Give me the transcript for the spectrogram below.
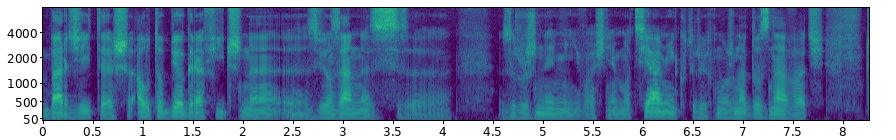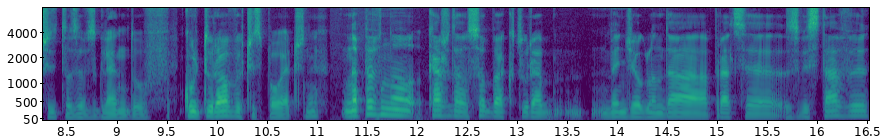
bardziej też autobiograficzne, e, związane z e, z różnymi właśnie emocjami, których można doznawać, czy to ze względów kulturowych, czy społecznych. Na pewno każda osoba, która będzie oglądała pracę z wystawy,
